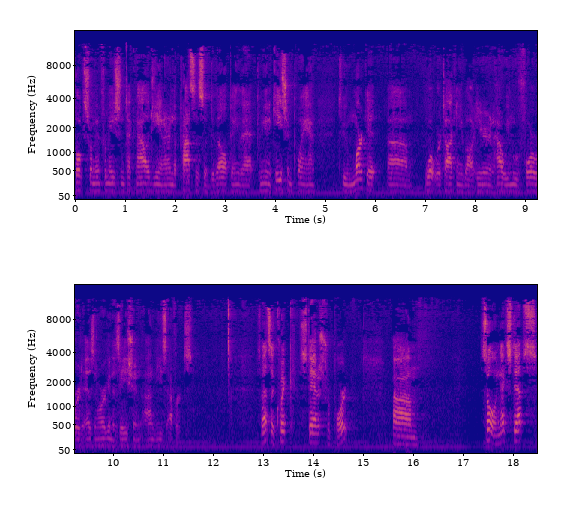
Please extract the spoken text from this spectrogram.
folks from information technology, and are in the process of developing that communication plan to market um, what we're talking about here and how we move forward as an organization on these efforts. So that's a quick status report. Um, so next steps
